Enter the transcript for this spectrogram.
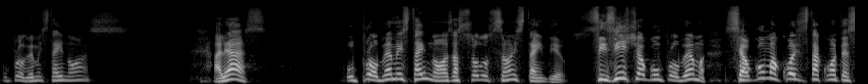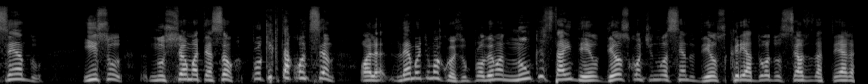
o problema está em nós. Aliás, o problema está em nós, a solução está em Deus. Se existe algum problema, se alguma coisa está acontecendo, isso nos chama atenção. Por que está acontecendo? Olha, lembra de uma coisa: o problema nunca está em Deus. Deus continua sendo Deus, Criador dos céus e da terra.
